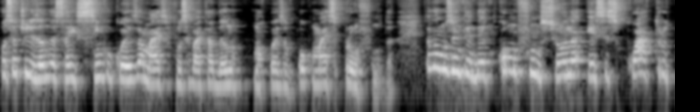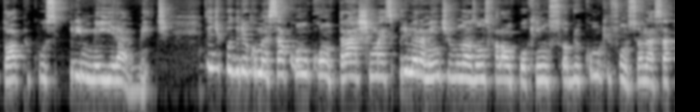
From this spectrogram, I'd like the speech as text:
Você utilizando essas cinco coisas a mais, você vai estar dando uma coisa um pouco mais profunda. Então vamos entender como funciona esses quatro tópicos primeiramente. Então a gente poderia começar com o contraste, mas primeiramente nós vamos falar um pouquinho sobre como que funciona essa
